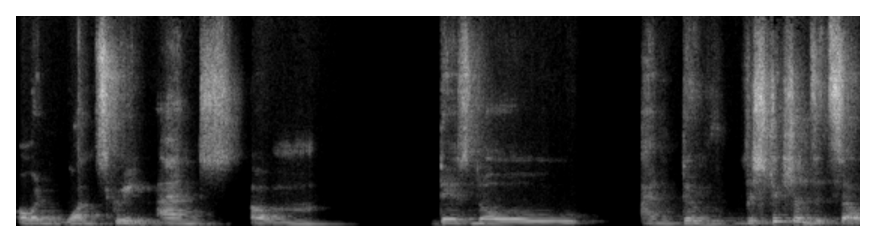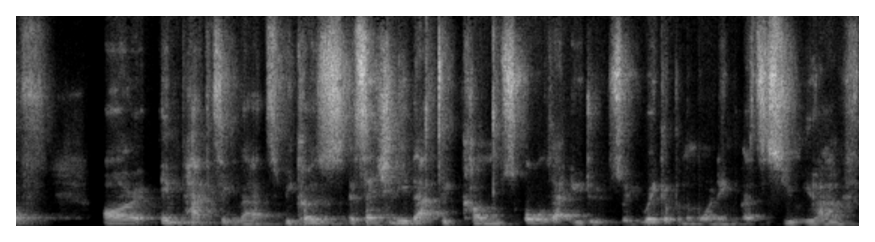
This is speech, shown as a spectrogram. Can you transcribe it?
on one screen and um, there's no and the restrictions itself are impacting that because essentially that becomes all that you do. So you wake up in the morning, let's assume you have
